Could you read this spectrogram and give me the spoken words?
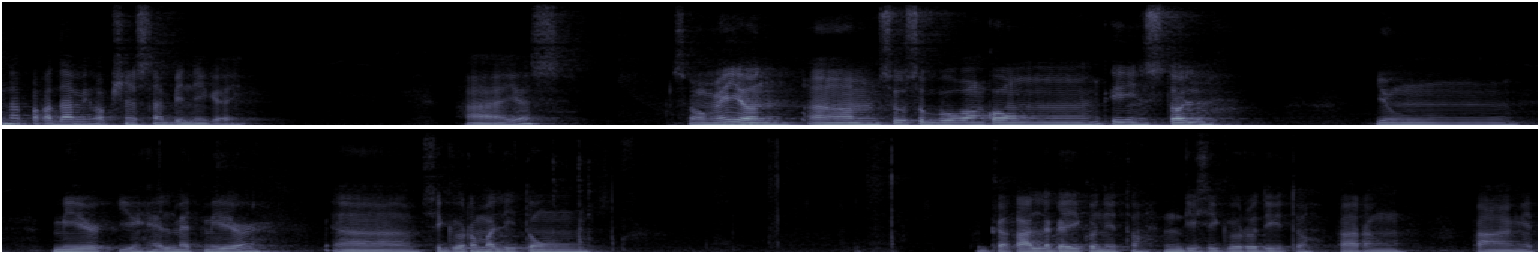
napakadaming options na binigay. Ayos. So ngayon, um, susubukan kong i-install yung mirror, yung helmet mirror. Ah, siguro mali tong pagkakalagay ko nito. Hindi siguro dito. Parang pangit.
